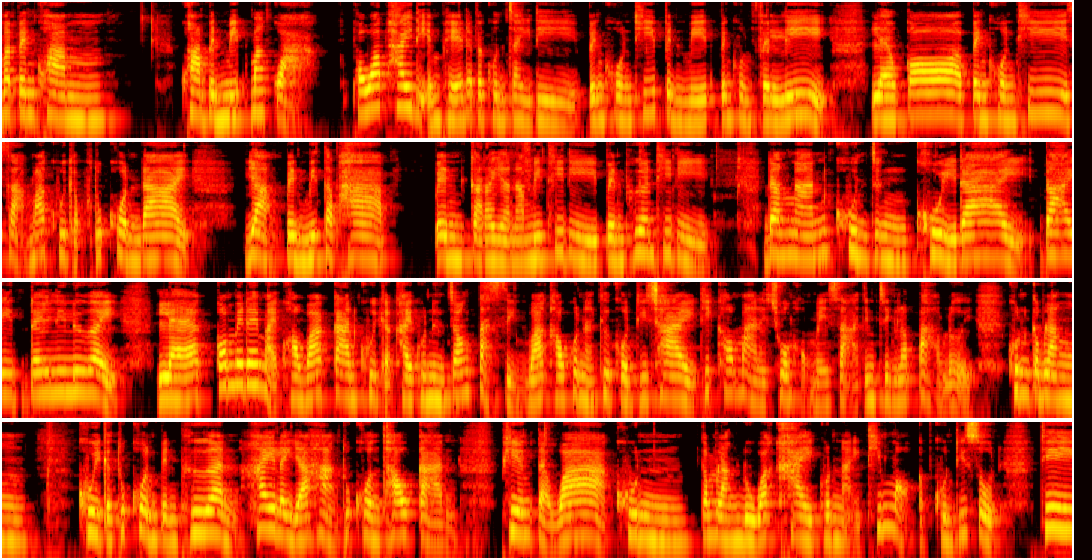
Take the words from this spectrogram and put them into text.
มันเป็นความความเป็นมิตรมากกว่า เพราะว่าไพ่ดีเอ็มเพสเป็นคนใจดี เป็นคนที่เป็นมิตร เป็นคนเฟรนลี่ แล้วก็เป็นคนที่สามารถคุยกับทุกคนได้ อย่างเป็นมิตรภาพ เป็นกัลยาณมิตรที่ดี เป็นเพื่อนที่ดีดังนั้นคุณจึงคุยได้ได้ได้เรื่อยๆ และก็ไม่ได้หมายความว่าการคุยกับใครคนหนึ่งจ้องตัดสินว่าเขาคนนั้นคือคนที่ใช่ที่เข้ามาในช่วงของเมษาจริง ๆ แล้วเปล่าเลย คุณกำลังคุยกับทุกคนเป็นเพื่อน ให้ระยะห่างทุกคนเท่ากัน เพียงแต่ว่าคุณกำลังดูว่าใครคนไหนที่เหมาะกับคุณที่สุด ที่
